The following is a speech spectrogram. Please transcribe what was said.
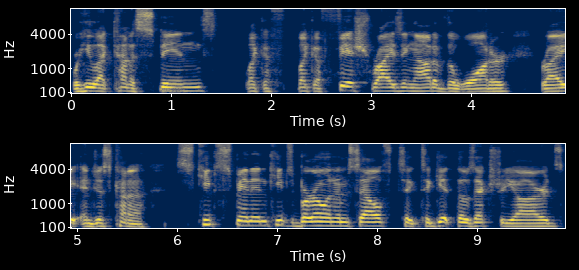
where he like kind of spins like a like a fish rising out of the water, right? And just kind of keeps spinning, keeps burrowing himself to to get those extra yards,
